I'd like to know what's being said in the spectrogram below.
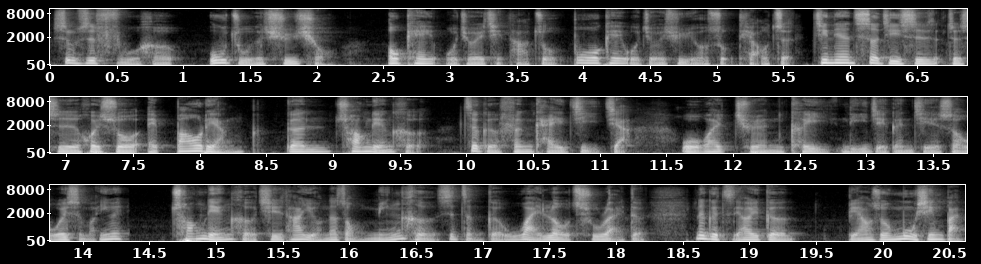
是不是符合屋主的需求，OK，我就会请他做；不 OK，我就会去有所调整。今天设计师就是会说，哎，包梁跟窗帘盒这个分开计价，我完全可以理解跟接受。为什么？因为窗帘盒其实它有那种明盒是整个外露出来的，那个只要一个，比方说木芯板。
